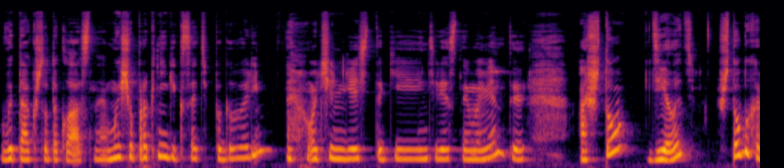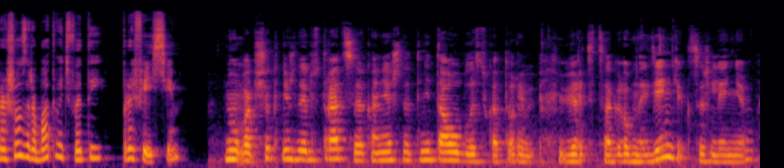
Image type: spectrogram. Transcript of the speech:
в и так что-то классное. Мы еще про книги, кстати, поговорим. Очень есть такие интересные моменты. А что делать, чтобы хорошо зарабатывать в этой профессии? Ну, вообще, книжная иллюстрация, конечно, это не та область, в которой вертятся огромные деньги, к сожалению.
